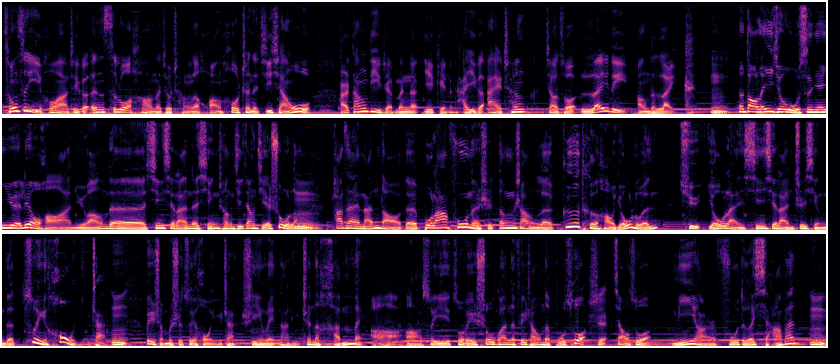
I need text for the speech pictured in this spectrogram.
从此以后啊，这个恩斯洛号呢就成了皇后镇的吉祥物，而当地人们呢也给了她一个爱称，叫做 Lady on the Lake。嗯，那到了一九五四年一月六号啊，女王的新西兰的行程即将结束了。嗯，她在南岛的布拉夫呢是登上了哥特号游轮去游览新西兰之行的最后一站。嗯，为什么是最后一站？是因为那里真的很美啊啊！所以作为收官的非常的不错，是叫做米尔福德峡湾。嗯，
